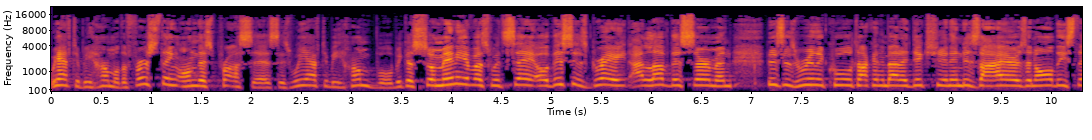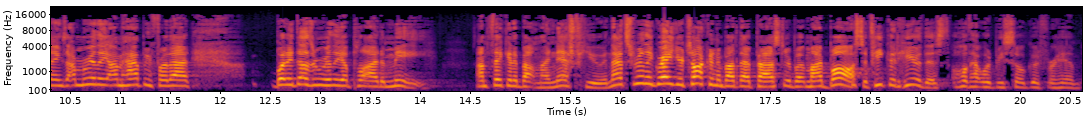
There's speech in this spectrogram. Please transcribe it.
We have to be humble. The first thing on this process is we have to be humble because so many of us would say, Oh, this is great. I love this sermon. This is really cool talking about addiction and desires and all these things. I'm really, I'm happy for that. But it doesn't really apply to me. I'm thinking about my nephew, and that's really great you're talking about that, Pastor, but my boss, if he could hear this, oh, that would be so good for him.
